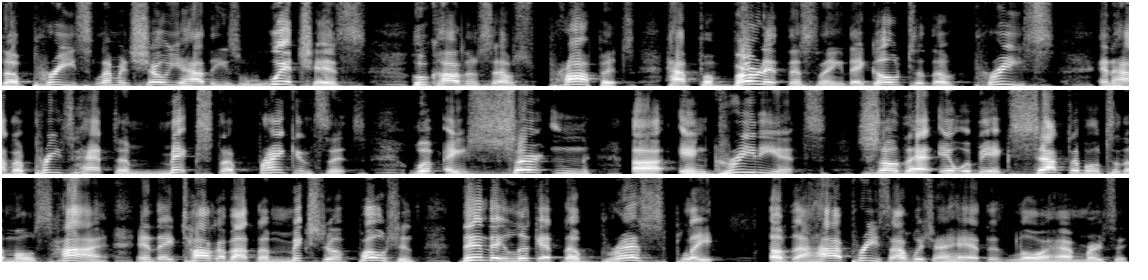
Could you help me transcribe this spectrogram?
the priests, let me show you how these witches who call themselves prophets have perverted this thing. They go to the priests and how the priests had to mix the frankincense with a certain uh, ingredients so that it would be acceptable to the Most High. And they talk about the mixture of potions. Then they look at the breastplate of the high priest. I wish I had this. Lord have mercy.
